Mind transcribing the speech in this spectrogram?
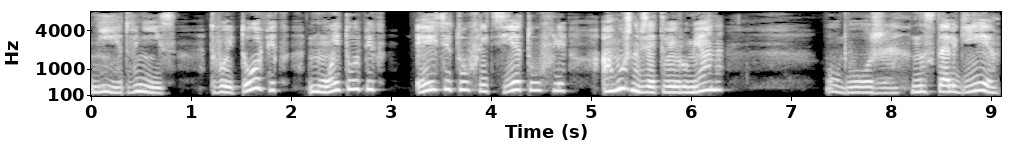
Нет, вниз. Твой топик, мой топик, эти туфли, те туфли. А можно взять твои румяна? О, боже, ностальгия.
